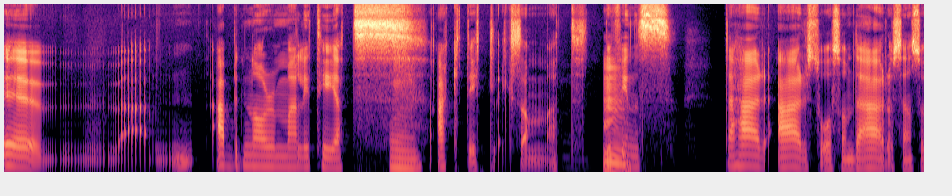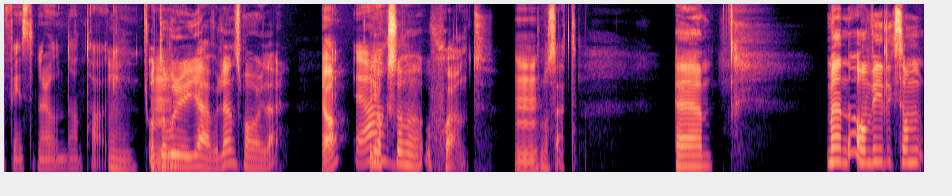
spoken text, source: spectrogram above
eh, abnormalitetsaktigt. Liksom. Att det Mm. finns... Det här är så som det är och sen så finns det några undantag. Mm. Och då Mm. var det ju djävulen som har varit där. Ja. Det är också skönt Mm. på något sätt. Ehm, men om vi liksom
